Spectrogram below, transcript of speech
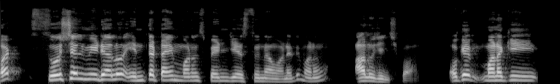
బట్ సోషల్ మీడియాలో ఎంత టైం మనం స్పెండ్ చేస్తున్నాం అనేది మనం ఆలోచించుకోవాలి. ఓకే? మనకి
